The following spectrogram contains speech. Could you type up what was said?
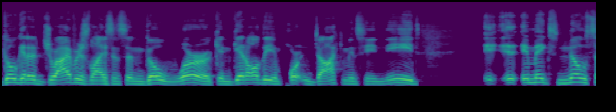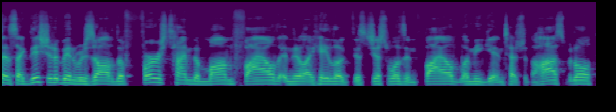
go get a driver's license and go work and get all the important documents he needs? it, it, makes no sense. Like this should have been resolved the first time the mom filed, and they're like, "Hey, look, this just wasn't filed. Let me get in touch with the hospital,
